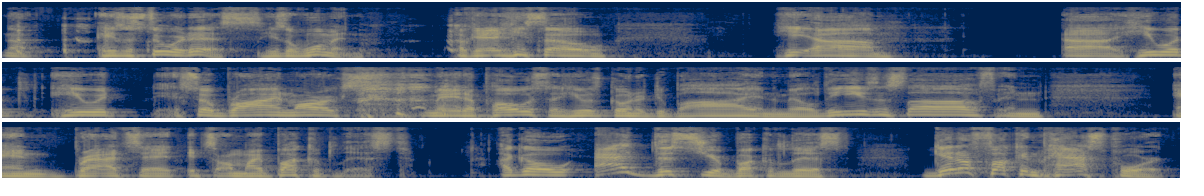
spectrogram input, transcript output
No, he's a stewardess. He's a woman. Okay, so he um uh he would he would so Brian Marks made a post that he was going to Dubai and the Maldives and stuff and and Brad said it's on my bucket list. I go add this to your bucket list. Get a fucking passport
